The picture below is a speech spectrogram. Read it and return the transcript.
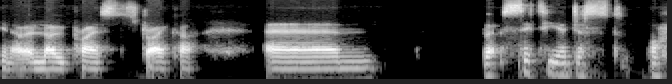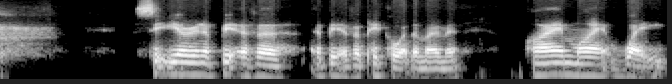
you know a low priced striker. Um, but City are just oh, City are in a bit of a a bit of a pickle at the moment. I might wait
